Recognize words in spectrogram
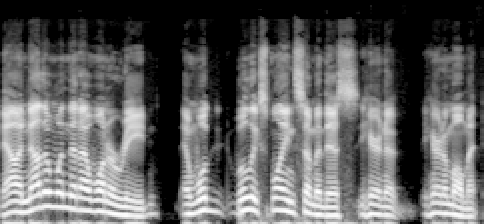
Now, another one that I want to read, and we'll we'll explain some of this here in a here in a moment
